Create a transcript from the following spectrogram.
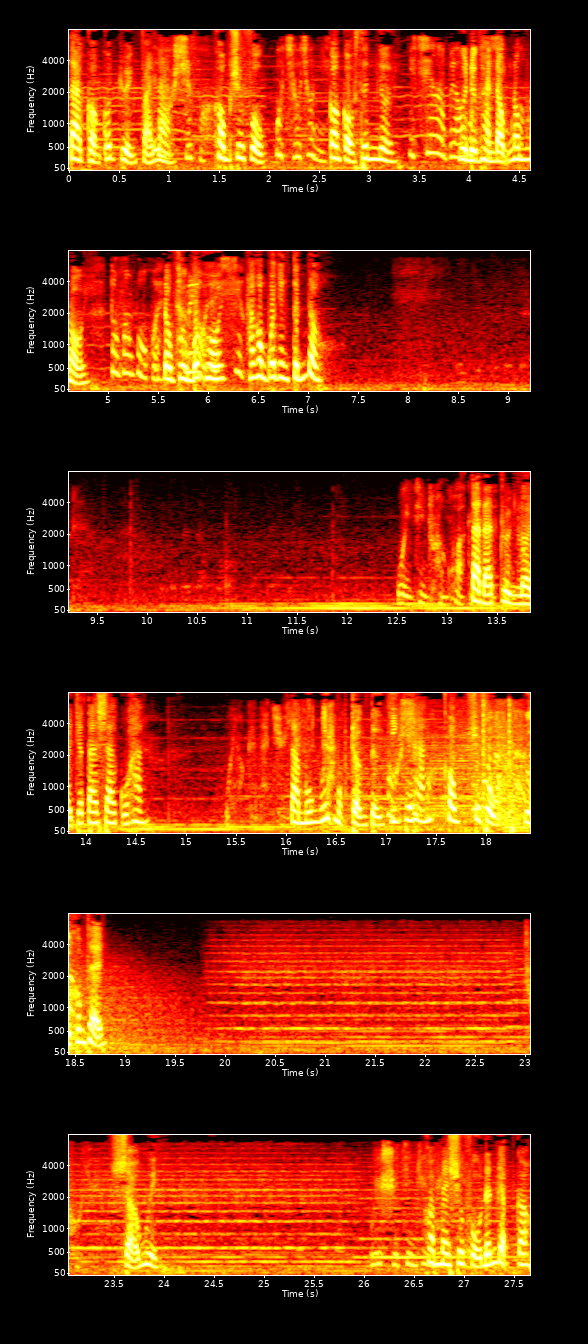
Ta còn có chuyện phải làm. Không sư phụ. Con cầu xin người. Người đừng hành động nông nổi. Đông Phương bất hối Hắn không có nhân tính đâu Ta đã truyền lời cho ta sai của hắn. Ta muốn quyết một trận tự chiến với hắn. Không, sư phụ, người không thể. Sở Nguyệt. Hôm nay sư phụ đến gặp con.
